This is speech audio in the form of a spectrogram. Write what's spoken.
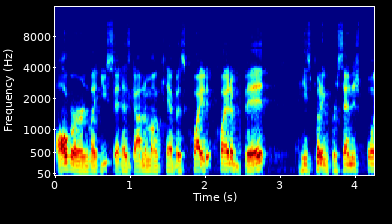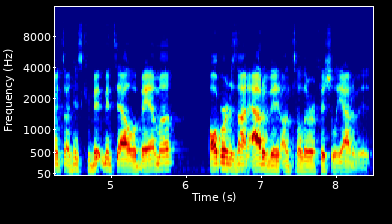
Auburn, like you said, has gotten him on campus quite quite a bit. He's putting percentage points on his commitment to Alabama. Auburn is not out of it until they're officially out of it.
